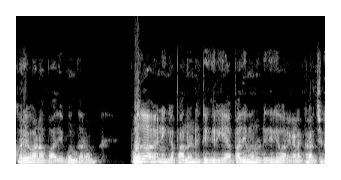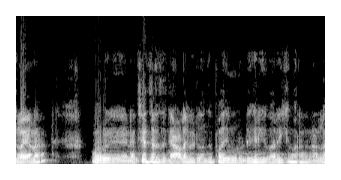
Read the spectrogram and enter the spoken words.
குறைவான பாதிப்பும் தரும். பொதுவாகவே நீங்கள் பன்னெண்டு டிகிரி பதிமூணு டிகிரி வரை கணக்காக வச்சுக்கலாம். ஏன்னா, ஒரு நட்சத்திரத்தின் அளவீடு வந்து 13 டிகிரி வரைக்கும் வரதுனால,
